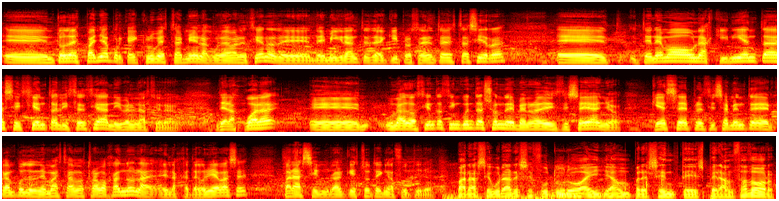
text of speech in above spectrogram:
en, toda España, porque hay clubes también en la comunidad valenciana de, de inmigrantes de aquí procedentes de esta sierra, eh, tenemos unas 500, 600 licencias a nivel nacional, de las cuales eh, unas 250 son de menores de 16 años, que ese es precisamente el campo donde más estamos trabajando, en las categorías base, para asegurar que esto tenga futuro. Para asegurar ese futuro hay ya un presente esperanzador.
